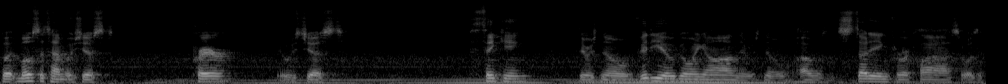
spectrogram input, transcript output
but most of the time it was just prayer. It was just thinking. There was no video going on. There was no. I wasn't studying for a class. It wasn't.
